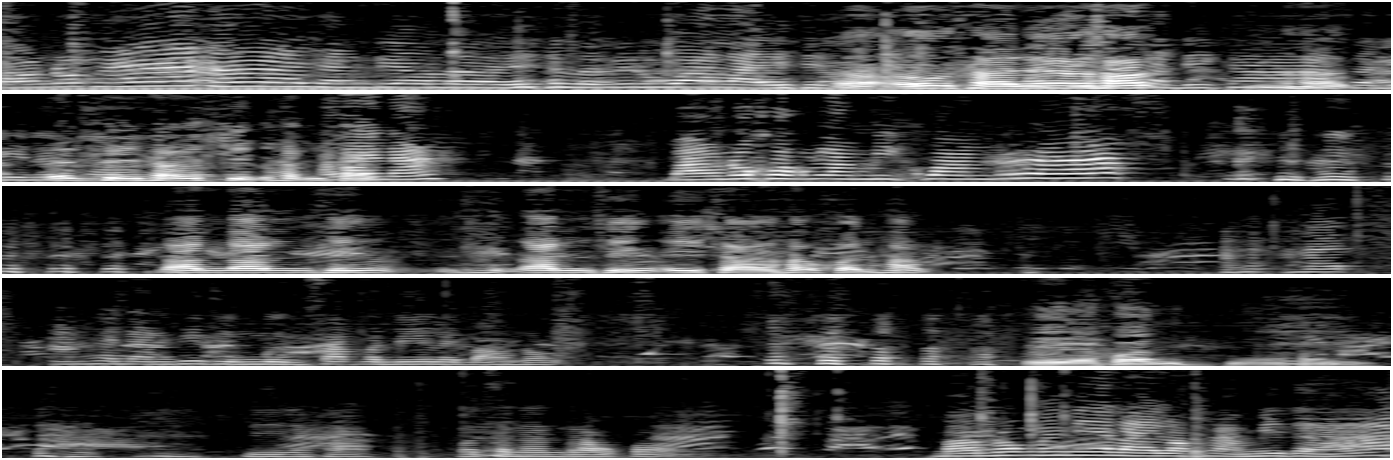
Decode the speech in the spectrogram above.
เปานกนะอย่างเดียวเลยเลยไม่รู้ว่าอะไรเออโอ้ชายเนี่ยครับสวัสดีค่ะนะครับสวัสดีนะคะเอฟซีทั้งสิบท่านอะคไรรับนะเปานกเขากำลังมีความรัก ดันดันถึงดันถึงอีสานครับคนครับ ให้ให้อะให้ดันพี่ถึงหมื่นซับวันนี้เลยเบานกอีกคนอีกคนนี่นะคะ เพราะฉะนั้นเราก็เบานกไม่มีอะไรหรอกค่ะ มีแต่อ่า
